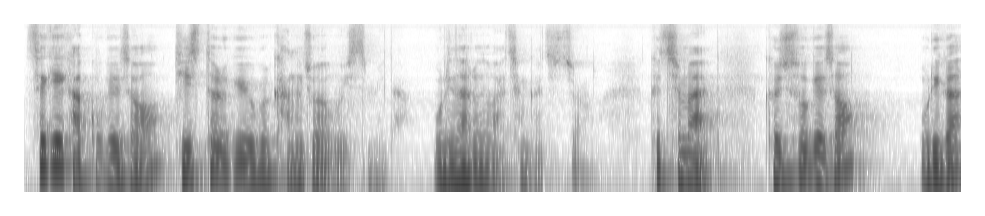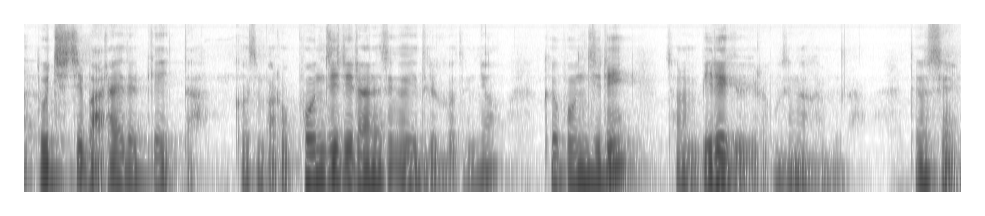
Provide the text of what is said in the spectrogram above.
세계 각국에서 디지털 교육을 강조하고 있습니다. 우리나라도 마찬가지죠. 그렇지만 그 속에서 우리가 놓치지 말아야 될 게 있다. 그것은 바로 본질이라는 생각이 들거든요. 그 본질이 저는 미래 교육이라고 생각합니다. 대 선생님,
